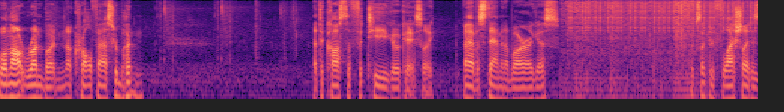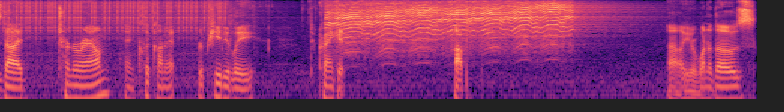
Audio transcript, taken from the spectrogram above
well not run button, a crawl faster button. At the cost of fatigue. Okay, so I, I have a stamina bar, I guess. Looks like your flashlight has died. Turn around and click on it repeatedly to crank it up. Oh, you're one of those.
